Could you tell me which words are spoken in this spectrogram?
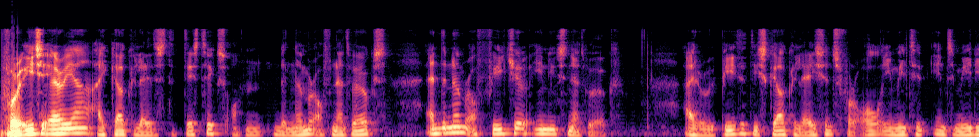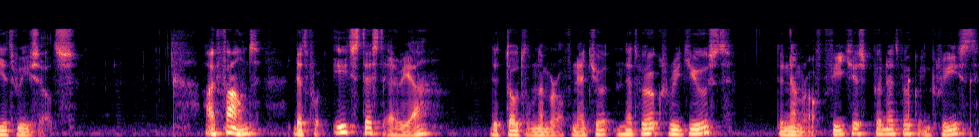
For each area I calculated statistics on the number of networks and the number of features in each network. I repeated these calculations for all intermediate results. I found that for each test area the total number of network reduced, the number of features per network increased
